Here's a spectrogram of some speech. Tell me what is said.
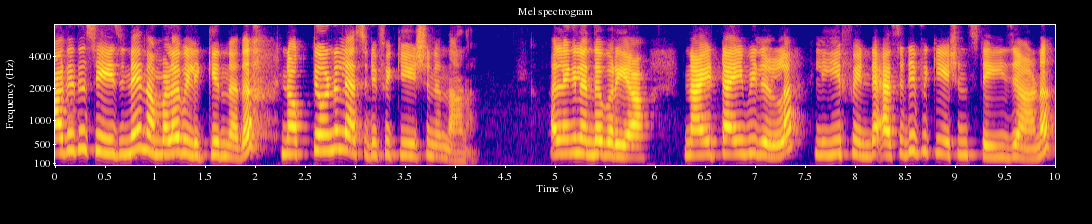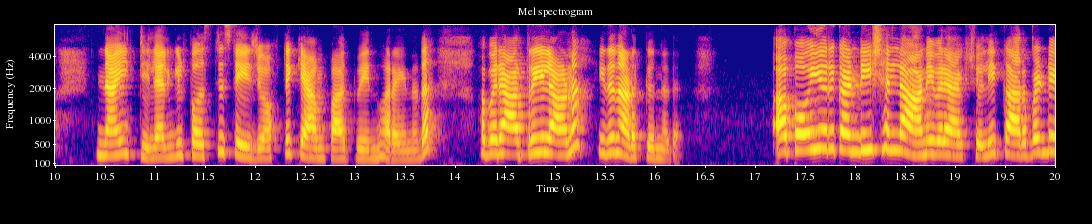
ആദ്യത്തെ സ്റ്റേജിനെ നമ്മൾ വിളിക്കുന്നത് നൊക്ടേണൽ അസിഡിഫിക്കേഷൻ എന്നാണ്. അല്ലെങ്കിൽ എന്താ പറയുക നൈറ്റ് ടൈമിലുള്ള ലീഫിന്റെ അസിഡിഫിക്കേഷൻ സ്റ്റേജാണ് നൈറ്റിൽ അല്ലെങ്കിൽ ഫസ്റ്റ് സ്റ്റേജ് ഓഫ് ദി ക്യാമ്പ് പാത്വേ എന്ന് പറയുന്നത്. അപ്പോൾ രാത്രിയിലാണ് ഇത് നടക്കുന്നത്. അപ്പോൾ ഈ ഒരു കണ്ടീഷനിലാണ് ഇവർ ആക്ച്വലി കാർബൺ ഡൈ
